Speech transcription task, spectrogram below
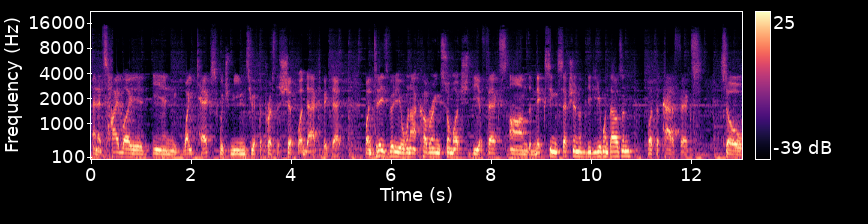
and it's highlighted in white text, which means you have to press the shift button to activate that. But in today's video, we're not covering so much the effects on the mixing section of the DJ 1000, but the pad effects. So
